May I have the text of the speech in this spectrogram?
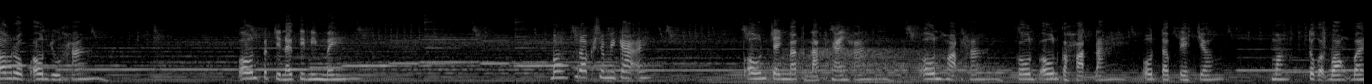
បងរកប្អូនយូរហើយប្អូនពិតជានៅទីនេះមែនបងរកខ្ញុំមានការអីប្អូនចេញមកកន្លះថ្ងៃហើយប្អូនហត់ហើយកូនប្អូនក៏ហត់ដែរប្អូនទៅផ្ទះចុះមកទុកឲ្យបងបី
